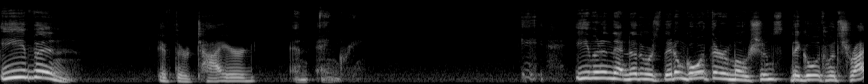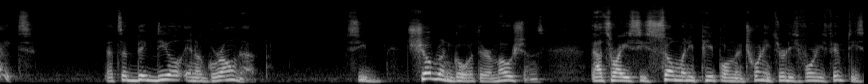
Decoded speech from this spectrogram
even if they're tired and angry. Even in that, in other words, they don't go with their emotions, they go with what's right. That's a big deal in a grown up. See, children go with their emotions, that's why you see so many people in their 20s, 30s, 40s, 50s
